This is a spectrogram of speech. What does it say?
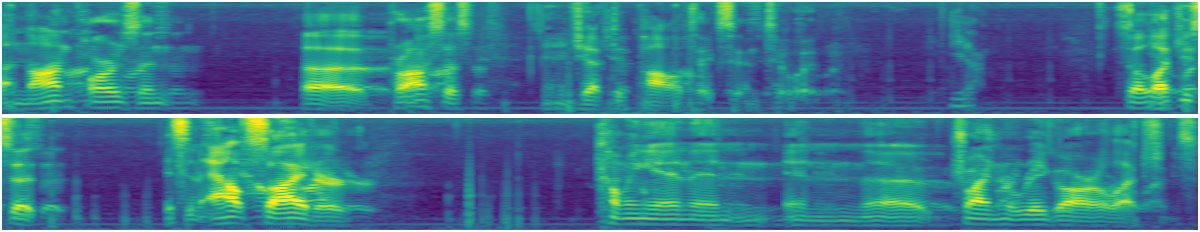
a nonpartisan uh, process and injected politics into it. Yeah. So, like you said, it's an outsider coming in and, and uh, trying to rig our elections.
